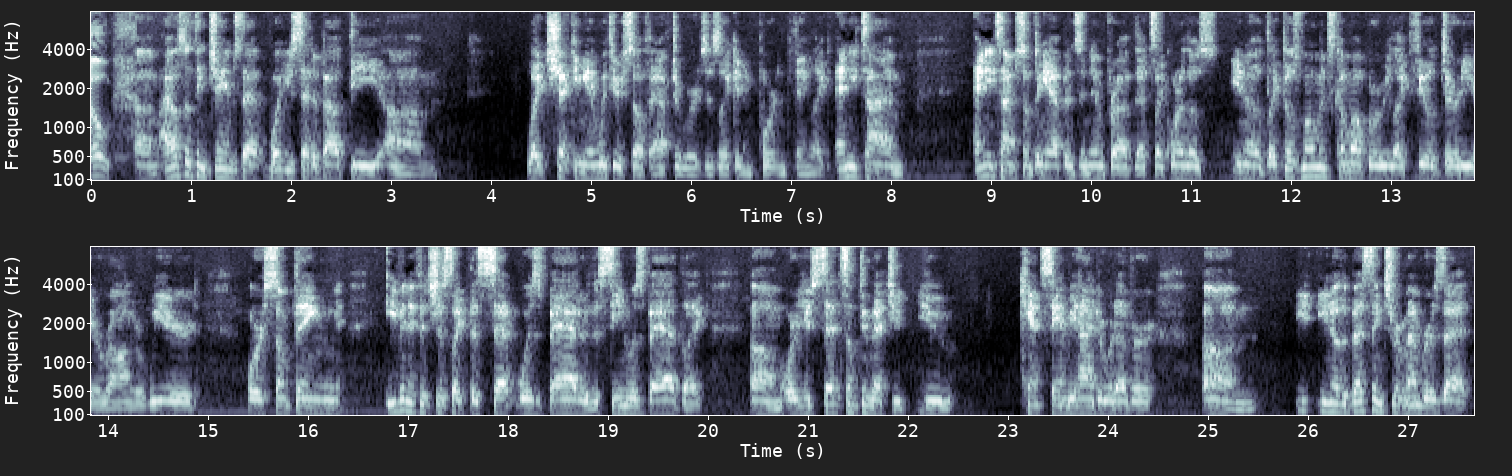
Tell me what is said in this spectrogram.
Oh, um, I also think James that what you said about the um, like checking in with yourself afterwards is like an important thing. Like anytime anytime something happens in improv that's like one of those you know like those moments come up where we like feel dirty or wrong or weird or something even if it's just like the set was bad or the scene was bad like um, or you said something that you you can't stand behind or whatever um, you, you know the best thing to remember is that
